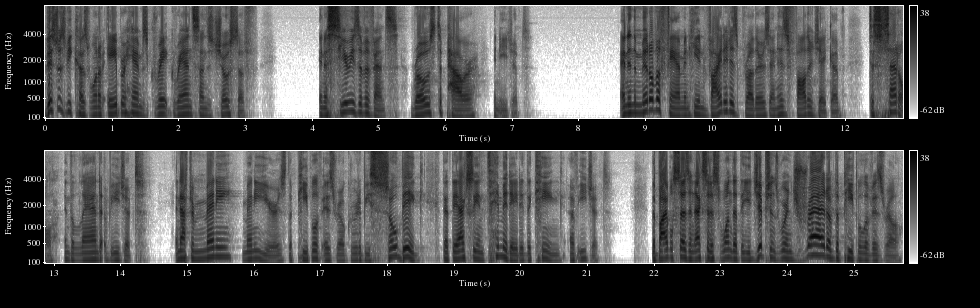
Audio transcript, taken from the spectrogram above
this was because one of Abraham's great grandsons, Joseph, in a series of events, rose to power in Egypt. And in the middle of a famine, he invited his brothers and his father Jacob to settle in the land of Egypt. And after many, many years, the people of Israel grew to be so big that they actually intimidated the king of Egypt. The Bible says in Exodus 1 that the Egyptians were in dread of the people of Israel,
